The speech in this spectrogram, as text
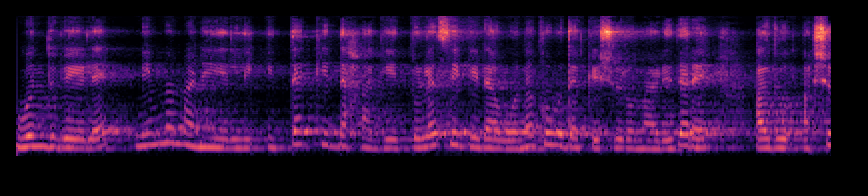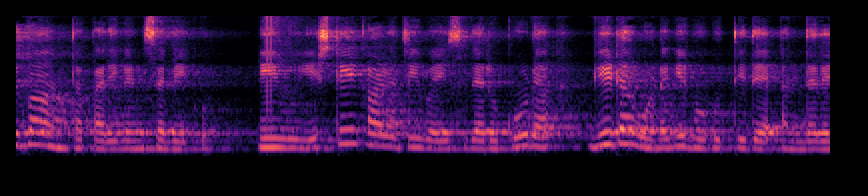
ಒಂದು ವೇಳೆ ನಿಮ್ಮ ಮನೆಯಲ್ಲಿ ಇದ್ದಕ್ಕಿದ್ದ ಹಾಗೆ ತುಳಸಿ ಗಿಡ ಒಣಗುವುದಕ್ಕೆ ಶುರು ಮಾಡಿದರೆ ಅದು ಅಶುಭ ಅಂತ ಪರಿಗಣಿಸಬೇಕು. ನೀವು ಎಷ್ಟೇ ಕಾಳಜಿ ವಹಿಸಿದರೂ ಕೂಡ ಗಿಡ ಒಣಗಿ ಹೋಗುತ್ತಿದೆ ಅಂದರೆ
